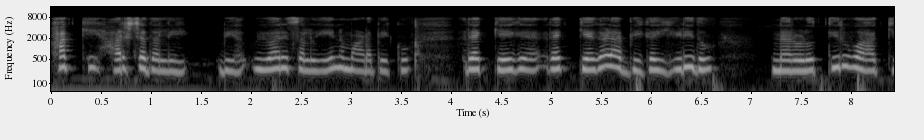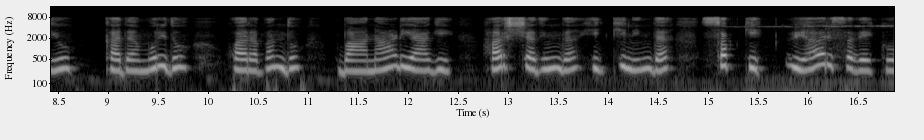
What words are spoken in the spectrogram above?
ಹಕ್ಕಿ ಹರ್ಷದಲ್ಲಿ ವಿವರಿಸಲು ಏನು ಮಾಡಬೇಕು? ರೆಕ್ಕೆಗೆ, ರೆಕ್ಕೆಗಳ ಬಿಗ ಹಿಡಿದು ನರಳುತ್ತಿರುವ ಹಕ್ಕಿಯು ಕದ ಮುರಿದು ಹೊರಬಂದು ಬಾನಾಡಿಯಾಗಿ ಹರ್ಷದಿಂದ ಹಿಗ್ಗಿನಿಂದ ಸೊಕ್ಕಿ ವಿಹರಿಸಬೇಕು.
